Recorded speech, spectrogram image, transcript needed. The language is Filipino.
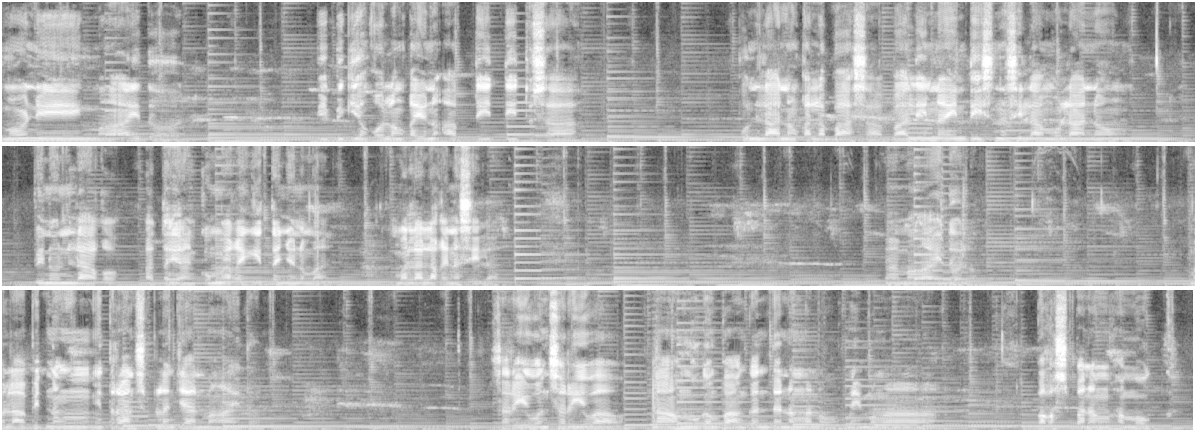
Good morning mga idol. Bibigyan ko lang kayo ng update dito sa punla ng kalabasa. Bali 9 days na sila mula nung pinunla ko. At ayan, kung makikita nyo naman, malalaki na sila. Ah, mga idol. Oh. Malapit nang i-transplant yan mga idol. Sariwan sariwa. Oh. Nahamugan pa. Ang ganda ng ano. May mga bakas pa ng hamog.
